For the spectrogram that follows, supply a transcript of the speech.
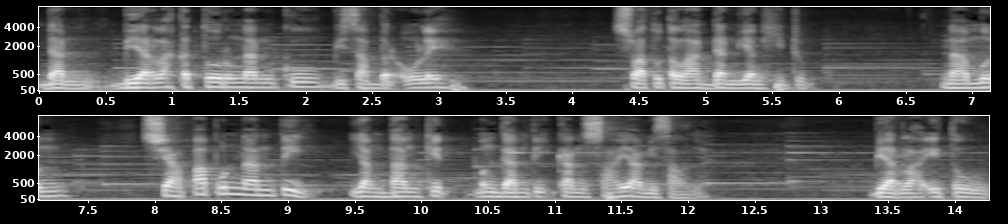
Dan biarlah keturunanku bisa beroleh suatu teladan yang hidup namun, siapa pun nanti yang bangkit menggantikan saya misalnya, biarlah itu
